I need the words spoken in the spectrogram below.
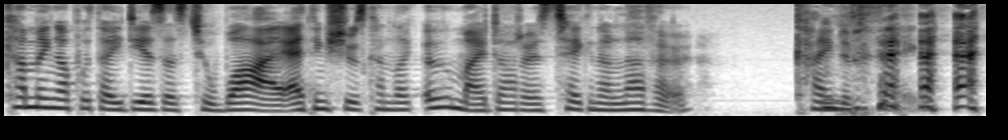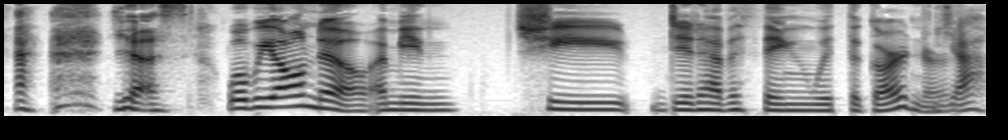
coming up with ideas as to why. I think she was kind of like, "Oh, my daughter has taken a lover," kind of thing. Yes. Well, we all know. I mean, she did have a thing with the gardener. yeah,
